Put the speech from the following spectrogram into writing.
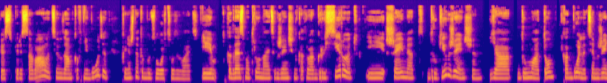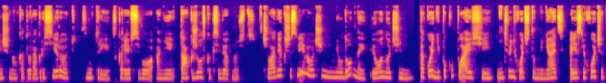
я себе рисовала, этих замков не будет конечно, это будет злость вызывать. И когда я смотрю на этих женщин, которые агрессируют и шеймят других женщин, я думаю о том, как больно тем женщинам, которые агрессируют внутри. Скорее всего, они так жестко к себе относятся. Человек счастливый очень неудобный, и он очень такой непокупающий, ничего не хочет он менять. А если хочет,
